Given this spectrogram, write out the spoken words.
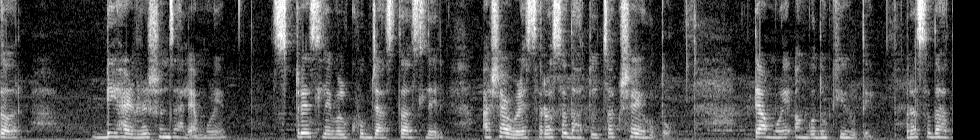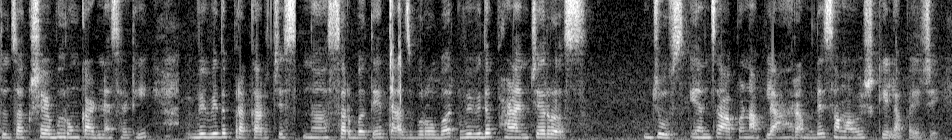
तर डिहायड्रेशन झाल्यामुळे स्ट्रेस लेवल खूप जास्त असलेल अशा वेळेस रसधातूचा क्षय होतो. त्यामुळे अंगदुखी होते. रसधातूचा क्षय भरून काढण्यासाठी विविध प्रकारचे न- सरबते त्याचबरोबर विविध फळांचे रस ज्यूस यांचा आपण आपल्या आहारामध्ये समावेश केला पाहिजे.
